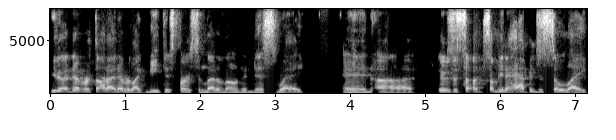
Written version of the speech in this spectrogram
you know, I never thought I'd ever like meet this person, let alone in this way. And uh, it was just something that happened just so like,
